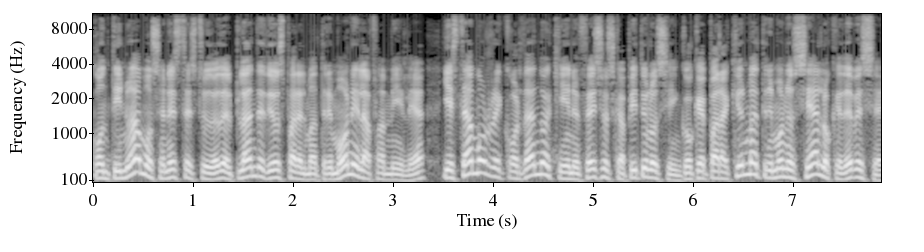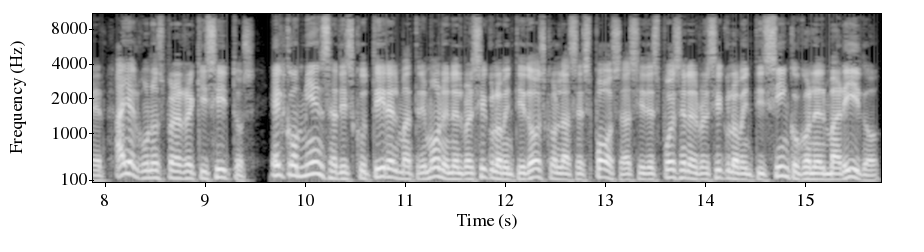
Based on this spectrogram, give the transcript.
continuamos en este estudio del plan de Dios para el matrimonio y la familia, y estamos recordando aquí en Efesios capítulo 5 que para que un matrimonio sea lo que debe ser, hay algunos prerequisitos. Él comienza a discutir el matrimonio en el versículo 22 con las esposas, y después en el versículo 25 con el marido,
